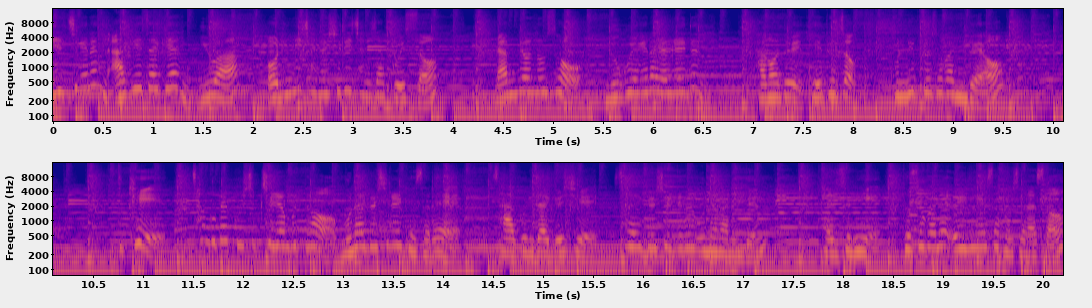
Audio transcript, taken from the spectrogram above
일층에는 아기자기한 유아 어린이 자료실이 자리 잡고 있어 남녀노소 누구에게나 열려있는 강화도의 대표적 국립도서관인데요. 특히 1997년부터 문화교실을 개설해 사군자 교실, 서예교실 등을 운영하는 등 단순히 도서관의 의미에서 벗어나서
